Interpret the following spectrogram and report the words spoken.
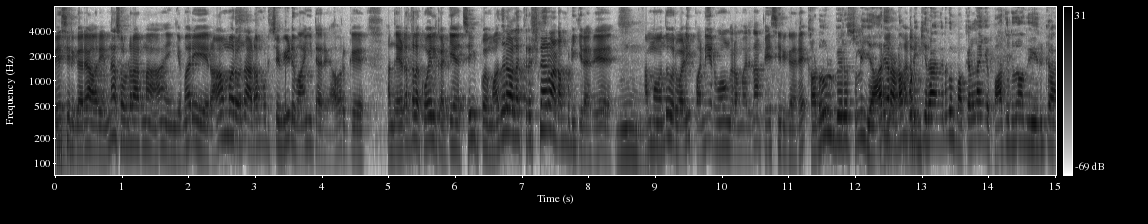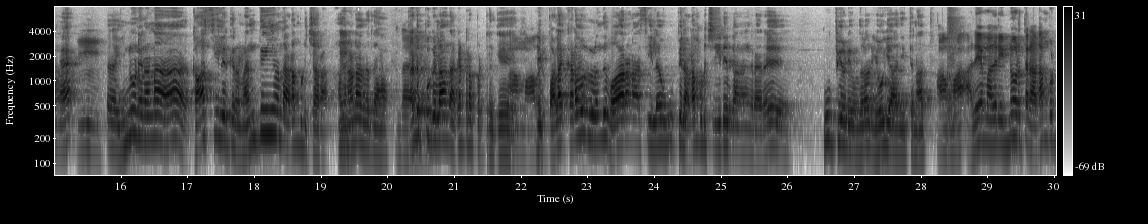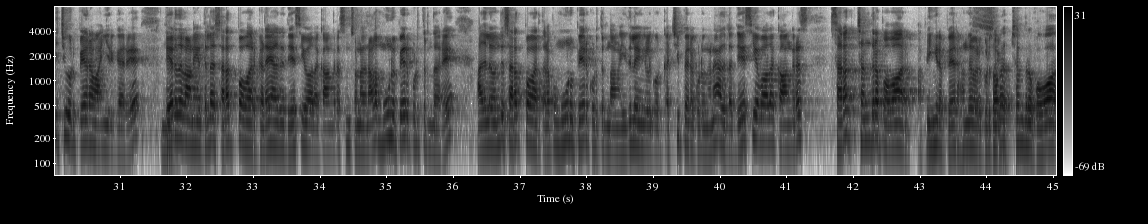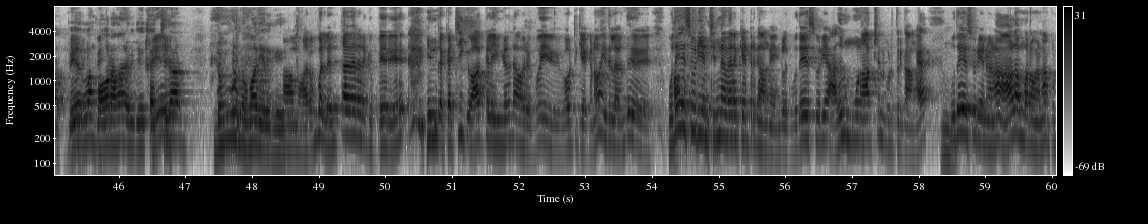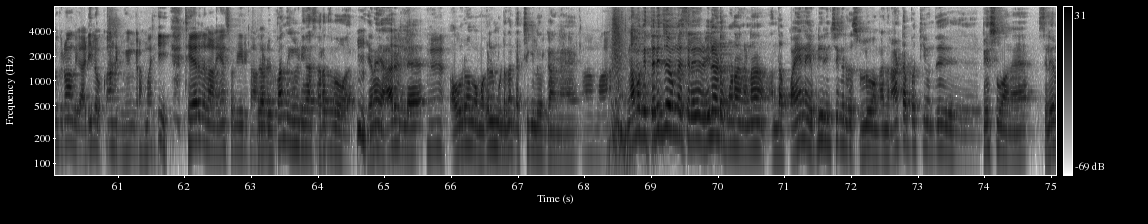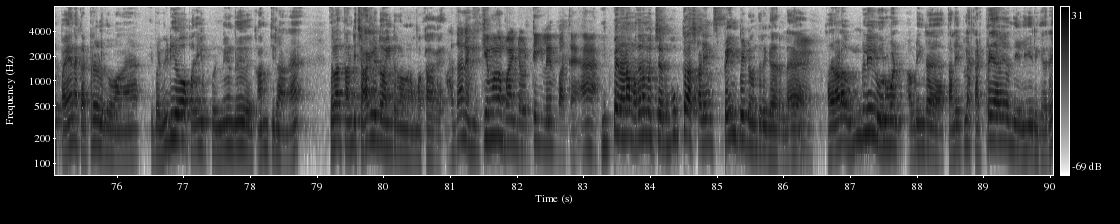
பேசியிருக்காரு. அவர் என்ன சொல்றாருன்னா இங்க மாதிரி ராமர் வந்து அடம் பிடிச்சி வீடு வாங்கிட்டாரு. அவருக்கு அந்த இடத்துல கோயில் கட்டியாச்சு. இப்ப மதுரால கிருஷ்ணரும் அடம் பிடிக்கிறாரு. நம்ம வந்து ஒரு வழி பண்ணிடுவோங்கிற மாதிரி தான் பேசியிருக்காரு. கடவுள் பேரை சொல்லி யார் யார் அடம் பிடிக்கிறாங்கிறது மக்கள்லாம் இங்க பார்த்துட்டு தான் வந்து இருக்காங்க. இன்னொன்னு என்னன்னா காசியில இருக்கிற நந்தினியும் வந்து அடம் பிடிச்சாராம். அதனால அந்த தடுப்புகள்லாம் வந்து அகற்றப்பட்டிருக்கு. பல கடவுள்கள் வந்து வாரணாசியில ஊப்பில அடம் பிடிச்சிக்கிட்டு இருக்காங்கங்கிறாரு. ஊப்பியோடைய முதல்வர் யோகி ஆதித்யநாத். ஆமா அதே மாதிரி இன்னொருத்தர் அடம் பிடிச்சு ஒரு பேரை வாங்கியிருக்காரு. தேர்தல் ஆணையத்துல சரத்பவார் கிடையாது தேசியவாத காங்கிரஸ்னு சொன்னதுனால மூணு பேர் கொடுத்திருந்தாரு. அதுல வந்து சரத்பவார் தரப்பு மூணு பேர் கொடுத்திருந்தாங்க. இதுல எங்களுக்கு ஒரு கட்சி பேரை கொடுங்கன்னு. அதுல தேசியவாத காங்கிரஸ் சரத் சந்திர பவார் அப்படிங்கிற பேரை வந்து அவர் கொடுத்தாரு சரத்சந்திர பவார். பேர்லாம் பவரா தான் இருக்கு. கட்சி தான் டொங்குழுந்த மாதிரி இருக்கு. ஆமா ரொம்ப லென்த்தா வேற இருக்கு பேரு. இந்த கட்சிக்கு வாக்களிங்கள்னு அவர் போய் ஓட்டு கேட்கணும் இதுல வந்து உதயசூரியன் சின்ன வேற கேட்டிருக்காங்க. எங்களுக்கு உதயசூரியன் அதுவும் மூணு ஆப்ஷன் கொடுத்திருக்காங்க. உதயசூரியன் வேணா ஆலமரம் வேணா கொடுக்குறோம். அதுக்கு அடியில உட்காந்துக்குங்கிற மாதிரி தேர்தல் ஆணையம் சொல்லியிருக்காங்க. அப்படி உட்காந்துக்க வேண்டியதான் சரத் பவார். ஏன்னா யாரும் இல்ல. அவரும் அவங்க மகள் மட்டும் தான் கட்சிக்குள்ள இருக்காங்க. ஆமா. நமக்கு தெரிஞ்சவங்க சில பேர் வெளிநாடு போனாங்கன்னா அந்த பயணம் எப்படி இருந்துச்சுங்கிறத சொல்லுவாங்க. அந்த நாட்டை பத்தி வந்து பேசுவாங்க. சில பேர் பயண கட்டுரை எழுதுவாங்க. இப்போ வீடியோவை பதிவு பண்ணி வந்து காமிக்கிறாங்க. இதெல்லாம் தாண்டி சாக்லேட் வாங்கிட்டு வருவாங்க நமக்காக. அதான் முக்கியமான பாயிண்ட் விட்டீங்களேன்னு பார்த்தேன். இப்ப என்னன்னா முதலமைச்சர் மு க ஸ்டாலின் ஸ்பெயின் போயிட்டு வந்திருக்காருல்ல. அதனால உங்களில் ஒருவன் அப்படிங்கிற தலைப்புல கட்டுரையாவே வந்து எழுதியிருக்காரு.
